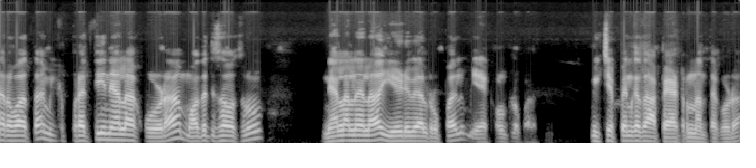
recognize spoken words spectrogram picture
తర్వాత మీకు ప్రతి నెల కూడా మొదటి సంవత్సరం నెల నెల ఏడు వేల రూపాయలు మీ అకౌంట్లో పడుతుంది. మీకు చెప్పాను కదా ఆ ప్యాటర్న్ అంతా కూడా.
